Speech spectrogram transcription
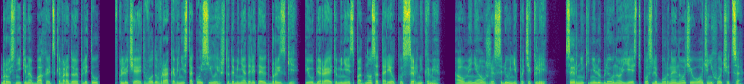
Брусникина бахает сковородой о плиту, включает воду в раковине с такой силой, что до меня долетают брызги, и убирает у меня из-под носа тарелку с сырниками. А у меня уже слюни потекли. Сырники не люблю, но есть после бурной ночи очень хочется.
